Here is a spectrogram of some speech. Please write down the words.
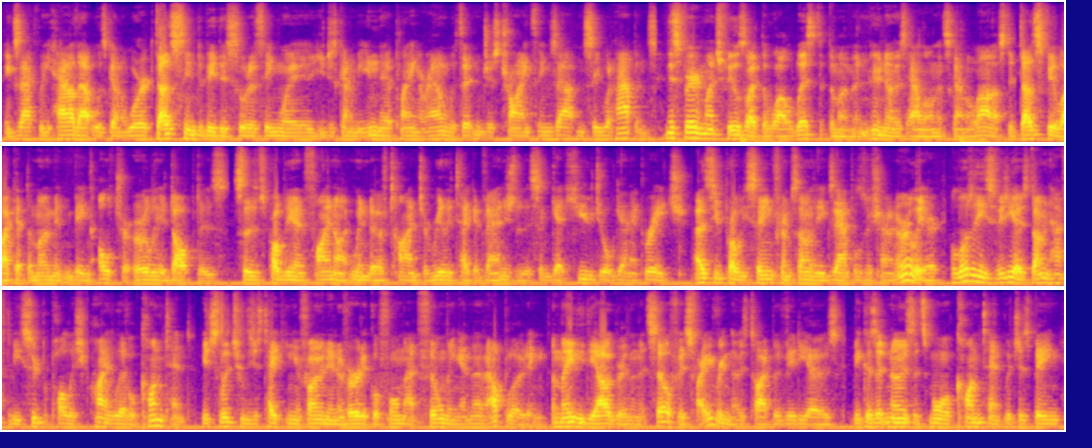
exactly how that was going to work. It does seem to be this sort of thing where you're just going to be in there playing around with it and just trying things out and see what happens. This very much feels like the Wild West at the moment, and who knows how long it's going to last. It does feel like at the moment in being ultra early adopters, so there's probably a finite window of time to really take advantage of this and get huge organic reach. As you've probably seen from some of the examples we've shown earlier, a lot of these videos don't don't have to be super polished, high level content. It's literally just taking your phone in a vertical format, filming, and then uploading. And maybe the algorithm itself is favoring those type of videos because it knows it's more content which is being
